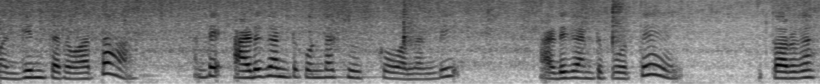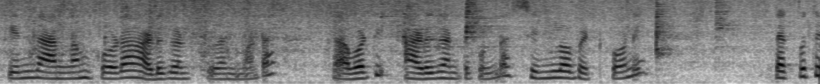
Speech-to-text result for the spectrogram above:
మగ్గిన తర్వాత అంటే అడుగంటకుండా చూసుకోవాలండి. అడుగంటిపోతే త్వరగా కింద అన్నం కూడా అడుగంటుతుంది అనమాట కాబట్టి అడుగంటకుండా సిమ్లో పెట్టుకొని లేకపోతే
